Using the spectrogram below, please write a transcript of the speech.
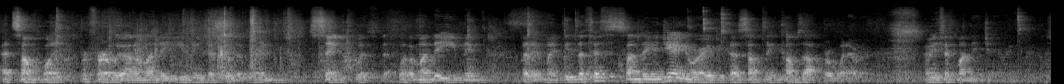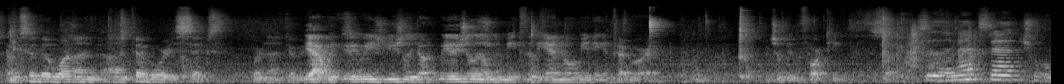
at some point, preferably on a Monday evening, just so that we're in sync with, with a Monday evening. But it might be the fifth Sunday in January because something comes up or whatever. I mean, fifth Monday in January. So- You said the one on, on February sixth, we're not doing. Yeah, we, we usually don't, we usually only meet for the annual meeting in February, which will be the fourteenth, so, So the next actual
